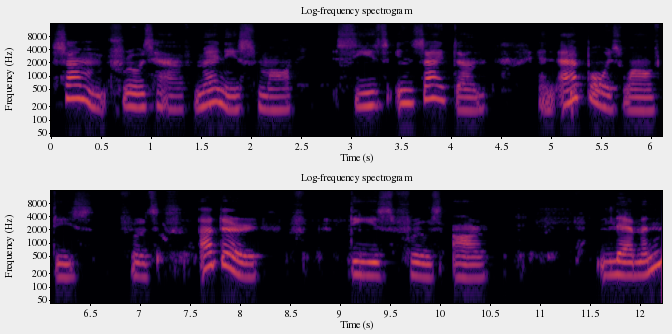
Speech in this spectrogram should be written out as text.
Some fruits have many small seeds inside them. An apple is one of these fruits. Other these fruits are lemon,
